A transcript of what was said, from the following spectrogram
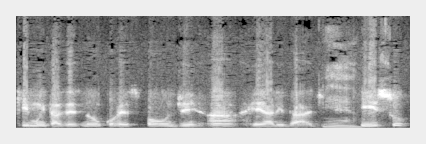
que muitas vezes não corresponde à realidade. É. Isso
